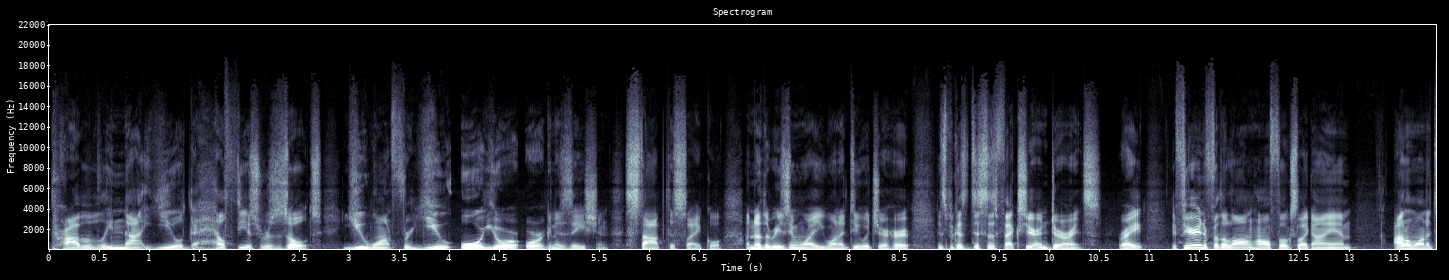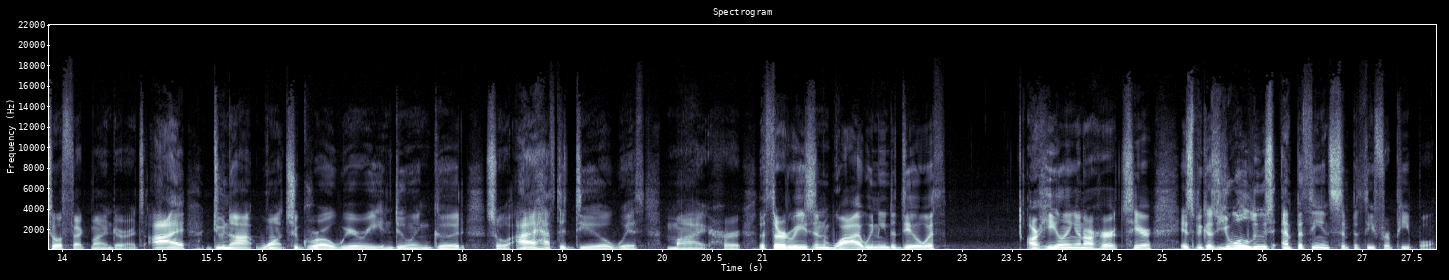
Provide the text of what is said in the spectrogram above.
probably not yield the healthiest results you want for you or your organization. Stop the cycle. Another reason why you want to deal with your hurt is because this affects your endurance, right? If you're in it for the long haul, folks, like I am, I don't want it to affect my endurance. I do not want to grow weary in doing good. So I have to deal with my hurt. The third reason why we need to deal with our healing and our hurts here is because you will lose empathy and sympathy for people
